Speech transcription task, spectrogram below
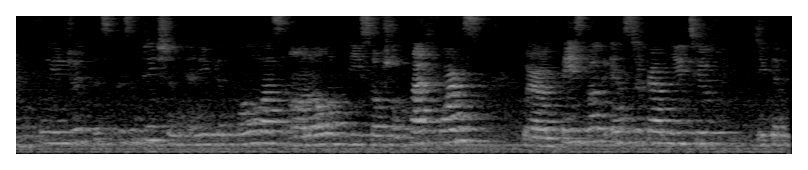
hopefully you enjoyed this presentation. And you can follow us on all of the social platforms. We're on Facebook, Instagram, YouTube. You can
